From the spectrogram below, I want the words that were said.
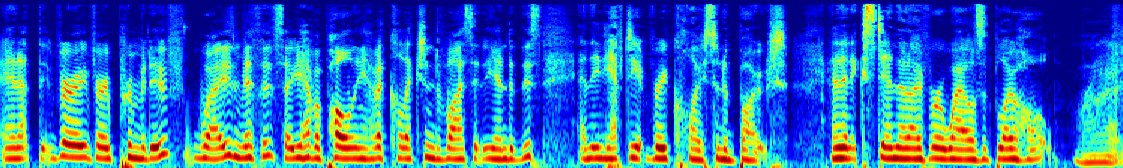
and at the very, very primitive ways, methods. So you have a pole and you have a collection device at the end of this, and then you have to get very close in a boat and then extend that over a whale's blowhole Right.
